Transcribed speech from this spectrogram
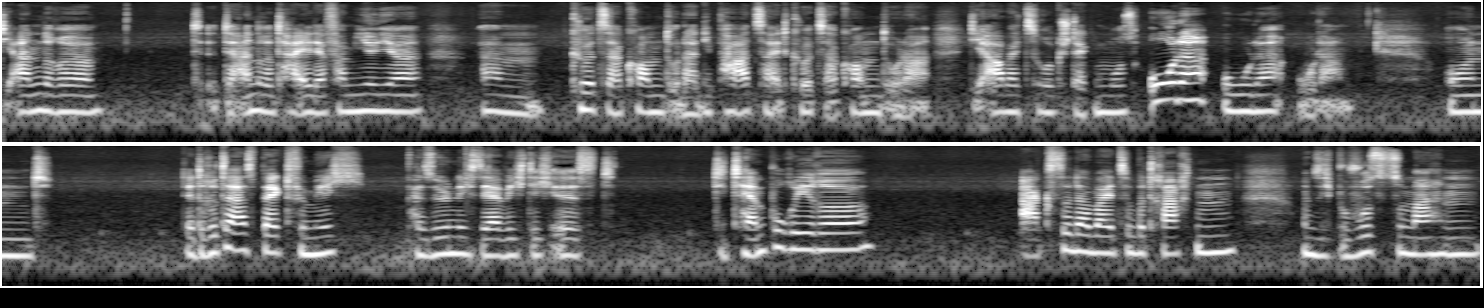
die andere, der andere Teil der Familie ähm, kürzer kommt oder die Paarzeit kürzer kommt oder die Arbeit zurückstecken muss oder, oder, oder. Und der dritte Aspekt für mich persönlich sehr wichtig ist, die temporäre Achse dabei zu betrachten und sich bewusst zu machen,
